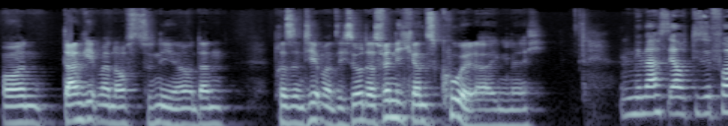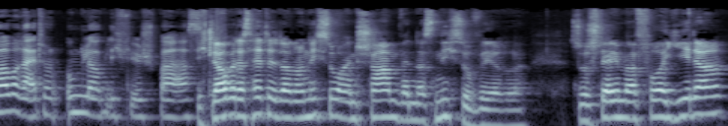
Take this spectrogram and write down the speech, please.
Und dann geht man aufs Turnier und dann präsentiert man sich so. Das finde ich ganz cool eigentlich. Mir macht ja auch diese Vorbereitung unglaublich viel Spaß. Ich glaube, das hätte da noch nicht so einen Charme, wenn das nicht so wäre. So stell dir mal vor, jeder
